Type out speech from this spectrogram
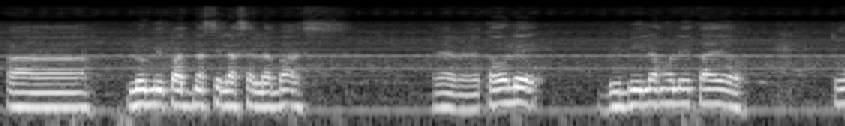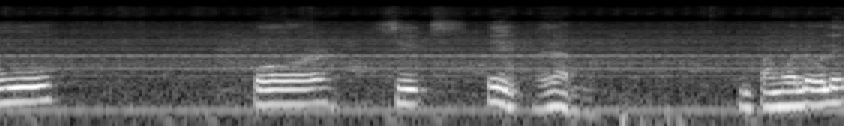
ah, lumipad na sila sa labas. Ayan, ito uli. Bibilang ulit tayo. 2, 4, 6, 8. Ayan. Yung pangwalo uli.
